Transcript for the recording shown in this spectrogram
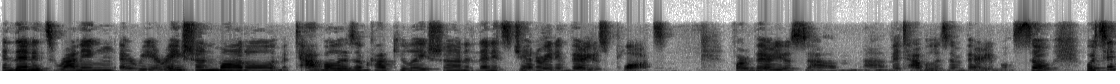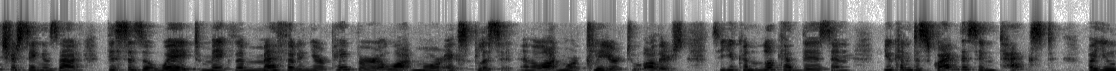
and then it's running a reaeration model, a metabolism calculation, and then it's generating various plots for various um, uh, metabolism variables. So what's interesting is that this is a way to make the method in your paper a lot more explicit and a lot more clear to others. So you can look at this and you can describe this in text, but you'll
